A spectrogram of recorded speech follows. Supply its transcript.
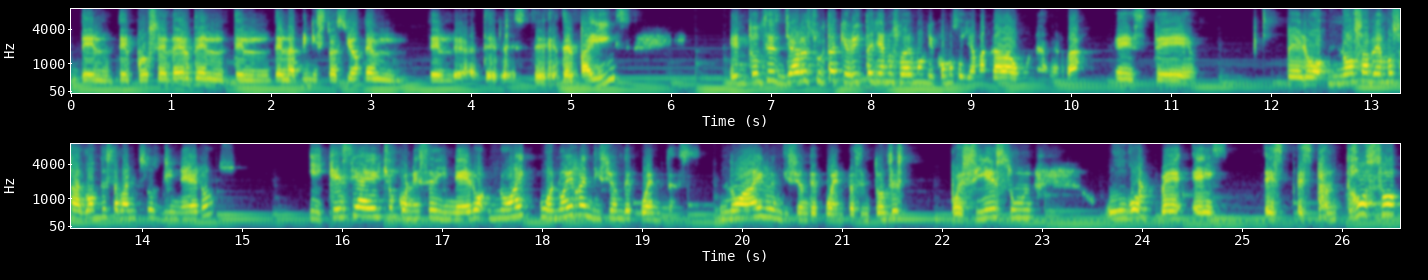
del, del proceder del, del, de la administración del, este, del país, entonces ya resulta que ahorita ya no sabemos ni cómo se llama cada una, ¿verdad? Este, pero no sabemos a dónde se van esos dineros y qué se ha hecho con ese dinero. No hay, no hay rendición de cuentas, no hay rendición de cuentas. Entonces, pues sí es un, un golpe es, espantoso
